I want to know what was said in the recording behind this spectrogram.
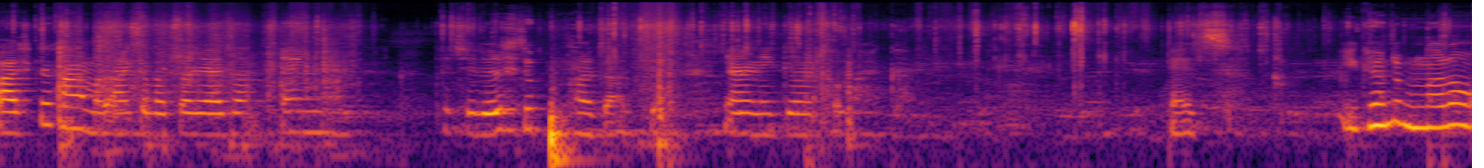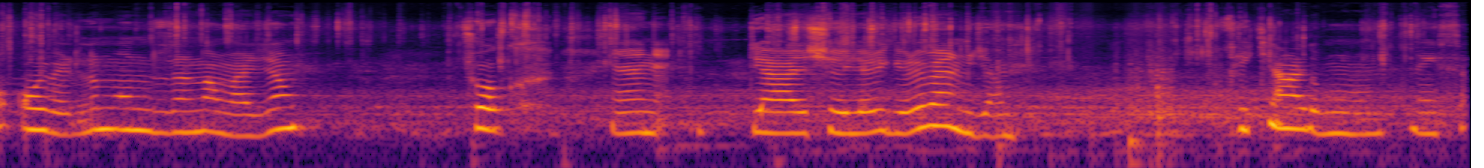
başka kalmadı arkadaşlar zaten en kötüleri de bunlardan. Yani görüntü olarak. Evet. İlk önce bunlara oy verelim. Onun üzerinden vereceğim. Çok yani diğer şeylere göre vermeyeceğim. Peki nerede bunun? Neyse.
